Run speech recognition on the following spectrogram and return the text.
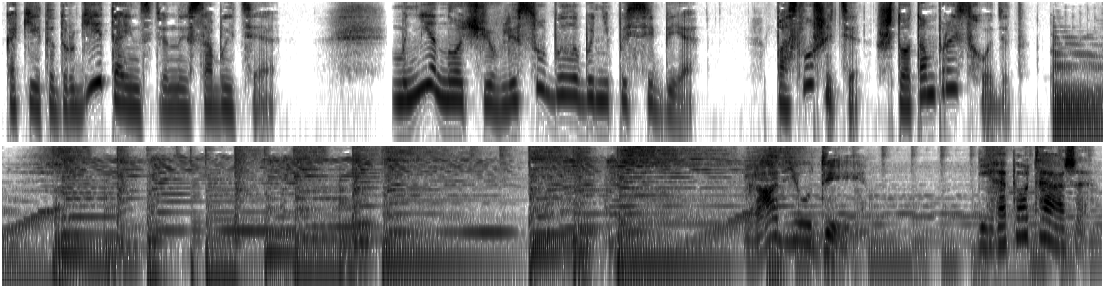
какие-то другие таинственные события. Мне ночью в лесу было бы не по себе. Послушайте, что там происходит. Radio D. Die Reportage.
